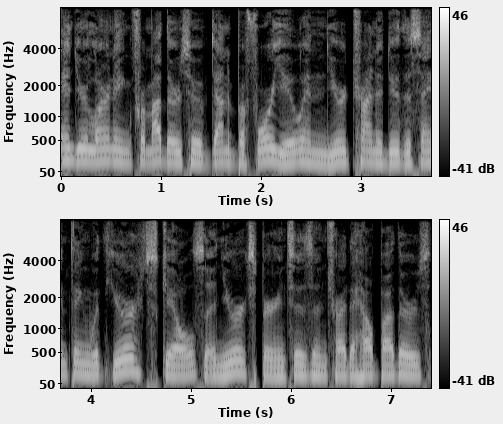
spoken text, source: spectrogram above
And you're learning from others who have done it before you, and you're trying to do the same thing with your skills and your experiences and try to help others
